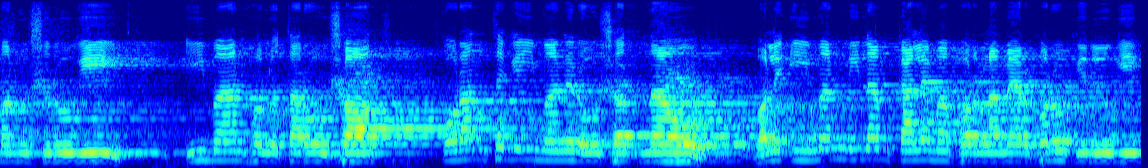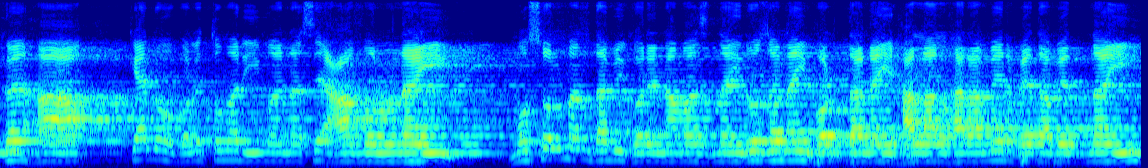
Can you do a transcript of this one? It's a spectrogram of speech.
মানুষ রোগী। ইমান হলো তার ঔষধ। কোরআন থেকে ইমানের ঔষধ নাও। বলে ইমান নিলাম, কালেমা পড়লাম, এরপরও কি রুগী কয়, হা, কেন? বলে, তোমার ইমান আছে, আমল নাই। মুসলমান দাবি করে, নামাজ নাই, রোজা নাই, ভর্তা নাই, হালাল, হারামের ভেদাভেদ নাই।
